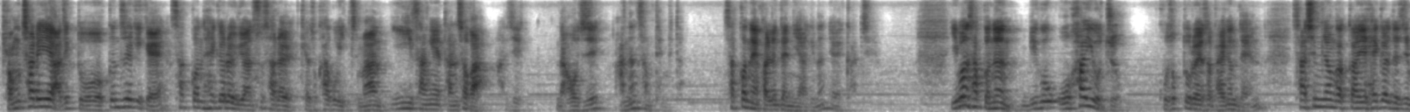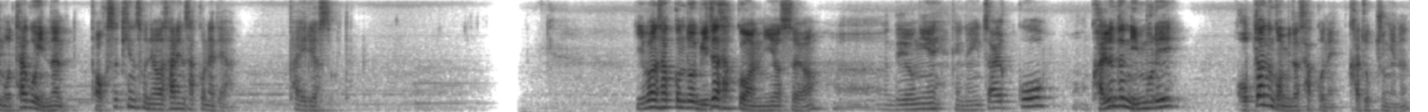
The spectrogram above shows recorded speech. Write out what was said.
경찰이 아직도 끈질기게 사건 해결을 위한 수사를 계속하고 있지만 이 이상의 단서가 아직 나오지 않은 상태입니다. 사건에 관련된 이야기는 여기까지예요. 이번 사건은 미국 오하이오주 고속도로에서 발견된 40년 가까이 해결되지 못하고 있는 벅스킨 소녀 살인 사건에 대한 파일이었습니다. 이번 사건도 미제 사건이었어요. 어, 내용이 굉장히 짧고 어, 관련된 인물이 없다는 겁니다. 사건에 가족 중에는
